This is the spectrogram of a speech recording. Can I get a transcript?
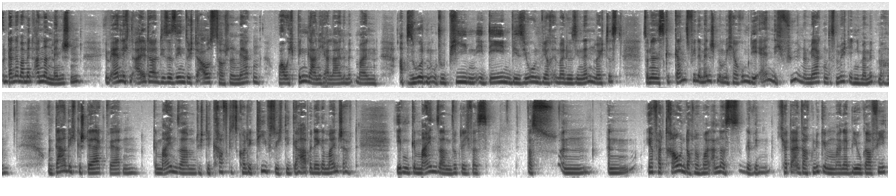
Und dann aber mit anderen Menschen im ähnlichen Alter diese Sehnsüchte austauschen und merken, wow, ich bin gar nicht alleine mit meinen absurden Utopien, Ideen, Visionen, wie auch immer du sie nennen möchtest, sondern es gibt ganz viele Menschen um mich herum, die ähnlich fühlen und merken, das möchte ich nicht mehr mitmachen. Und dadurch gestärkt werden, gemeinsam durch die Kraft des Kollektivs, durch die Gabe der Gemeinschaft, eben gemeinsam wirklich was, was an, an ihr Vertrauen doch nochmal anders gewinnen. Ich hatte einfach Glück in meiner Biografie,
